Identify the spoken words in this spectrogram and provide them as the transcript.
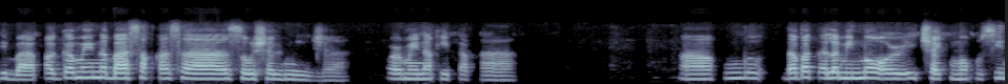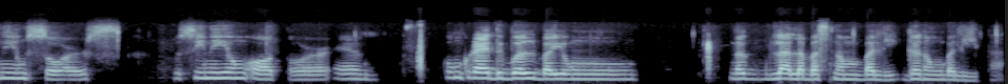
'di ba? Pagka may nabasa ka sa social media or may nakita ka, uh, kung dapat alamin mo or i-check mo kung sino yung source, kung sino yung author, and kung credible ba yung naglalabas ng bali, ganong balita.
